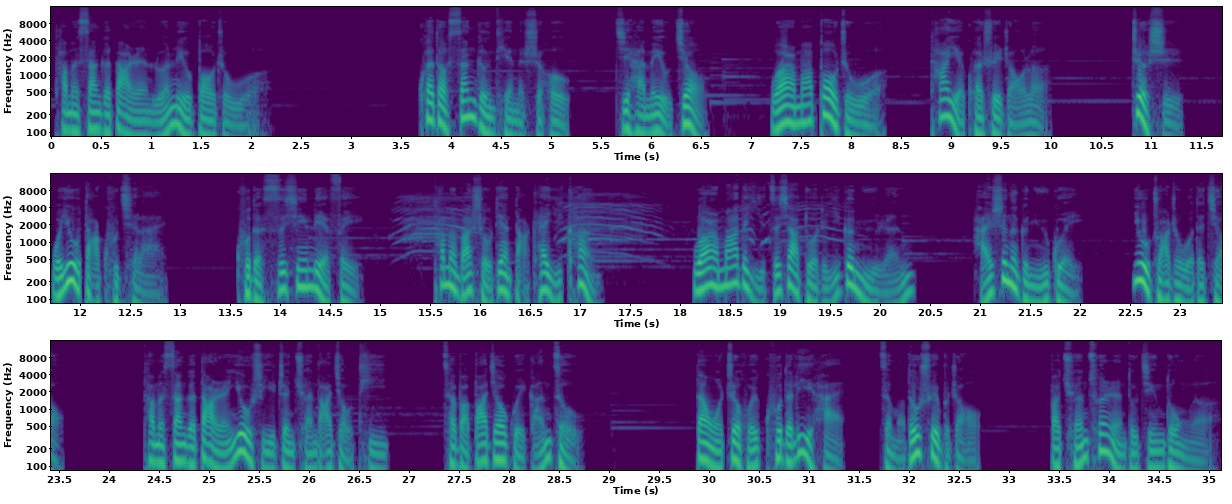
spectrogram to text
他们三个大人轮流抱着我。快到三更天的时候，鸡还没有叫，我二妈抱着我，她也快睡着了。这时我又大哭起来，哭得撕心裂肺。他们把手电打开一看。我二妈的椅子下躲着一个女人，还是那个女鬼，又抓着我的脚。他们三个大人又是一阵拳打脚踢，才把芭蕉鬼赶走。但我这回哭得厉害，怎么都睡不着，把全村人都惊动了。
